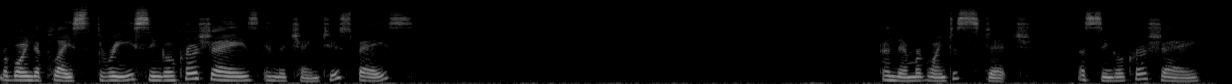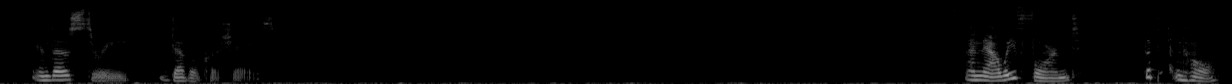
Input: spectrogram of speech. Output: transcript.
We're going to place three single crochets in the chain two space. And then we're going to stitch a single crochet in those three double crochets. And now we've formed the buttonhole.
